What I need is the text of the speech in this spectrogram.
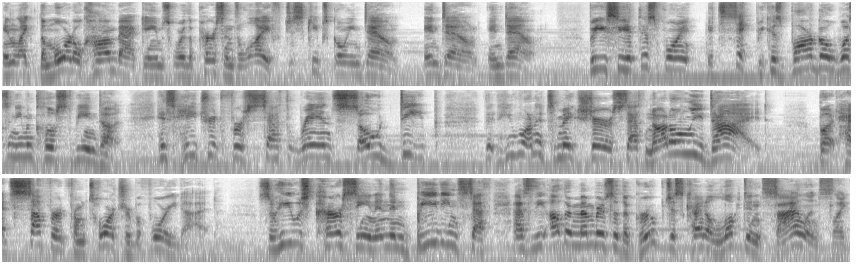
in like the Mortal Kombat games where the person's life just keeps going down and down and down. But you see, at this point, it's sick because Bargo wasn't even close to being done. His hatred for Seath ran so deep that he wanted to make sure Seath not only died, but had suffered from torture before he died. So he was cursing and then beating Seath as the other members of the group just kind of looked in silence, like,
